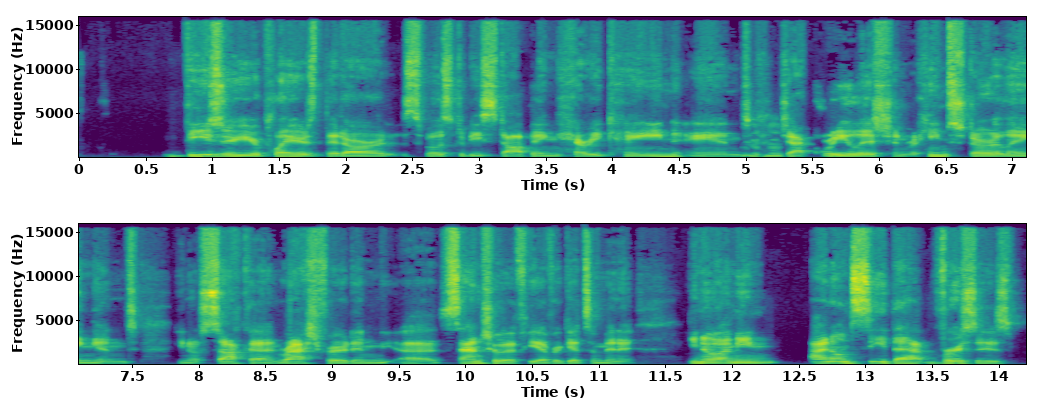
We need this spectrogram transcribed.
these are your players that are supposed to be stopping Harry Kane and mm-hmm. Jack Grealish and Raheem Sterling and you know Saka and Rashford and uh, Sancho if he ever gets a minute. You know, I mean, I don't see that versus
